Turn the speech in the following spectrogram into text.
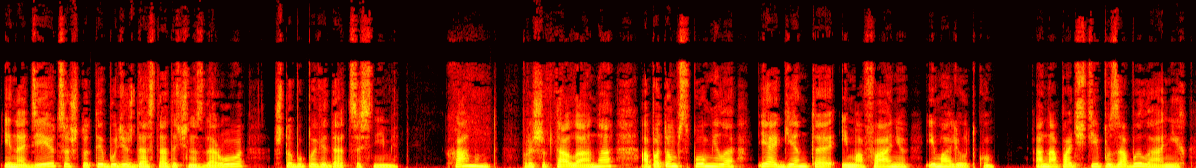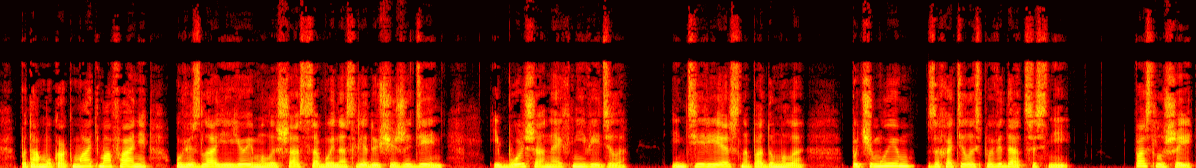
и надеются, что ты будешь достаточно здорова, чтобы повидаться с ними». «Хаммонд?» — прошептала она, а потом вспомнила и агента, и Мафаню, и малютку. Она почти позабыла о них, потому как мать Мафани увезла ее и малыша с собой на следующий же день, и больше она их не видела. «Интересно», — подумала, — «почему им захотелось повидаться с ней?» «Послушай,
